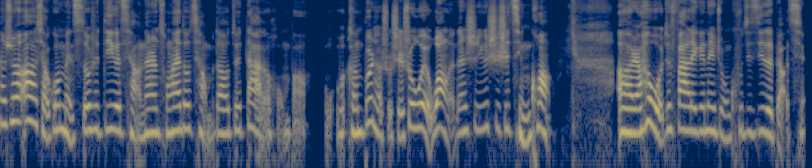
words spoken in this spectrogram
他说啊，小郭每次都是第一个抢，但是从来都抢不到最大的红包。我我可能不是他说，谁说我也忘了，但是一个事实情况。啊、然后我就发了一个那种哭唧唧的表情，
